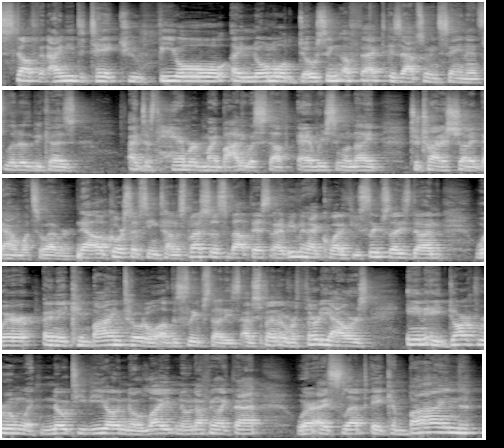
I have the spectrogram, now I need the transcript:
stuff that I need to take to feel a normal dosing effect is absolutely insane. And it's literally because I just hammered my body with stuff every single night to try to shut it down whatsoever. Now, of course, I've seen a ton of specialists about this, and I've even had quite a few sleep studies done where, in a combined total of the sleep studies, I've spent over 30 hours in a dark room with no TV on, no light, no nothing like that, where I slept a combined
